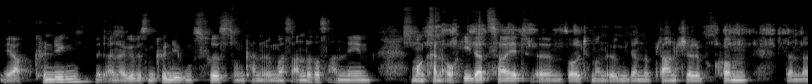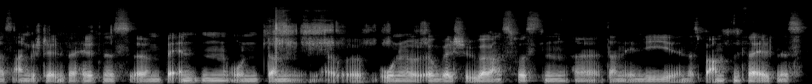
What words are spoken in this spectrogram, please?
ja, kündigen mit einer gewissen Kündigungsfrist und kann irgendwas anderes annehmen. Man kann auch jederzeit, ähm, sollte man irgendwie dann eine Planstelle bekommen, dann das Angestelltenverhältnis ähm, beenden und dann äh, ohne irgendwelche Übergangsfristen äh, dann in die in das Beamtenverhältnis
